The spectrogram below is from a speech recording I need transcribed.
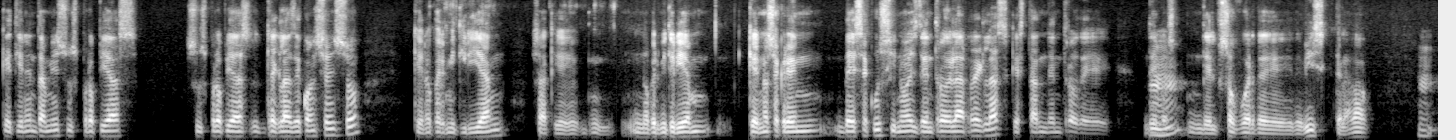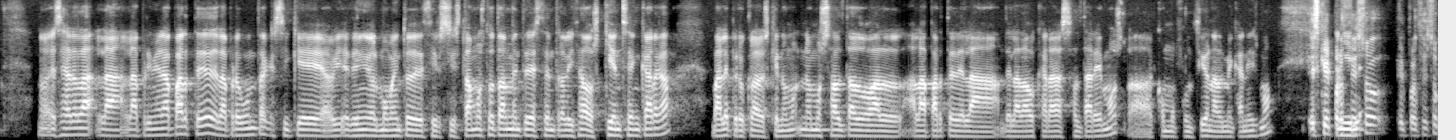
que tienen también sus propias sus propias reglas de consenso que no permitirían, o sea, que mm, no permitirían que no se creen BSQ si no es dentro de las reglas que están dentro de, del software de, de BISC, de la DAO. Mm. No, esa era la, primera parte de la pregunta que sí que había tenido el momento de decir si estamos totalmente descentralizados, ¿quién se encarga? ¿Vale? Pero claro, es que no, hemos saltado a la parte de la, de la DAO que ahora saltaremos, a cómo funciona el mecanismo. Es que el proceso, el proceso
